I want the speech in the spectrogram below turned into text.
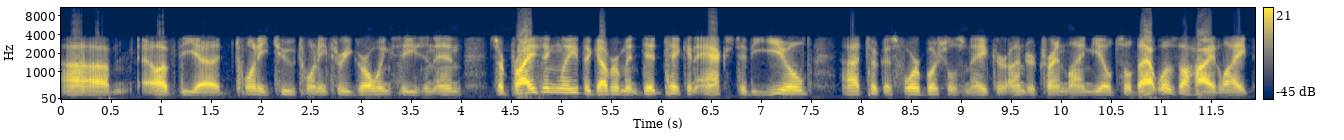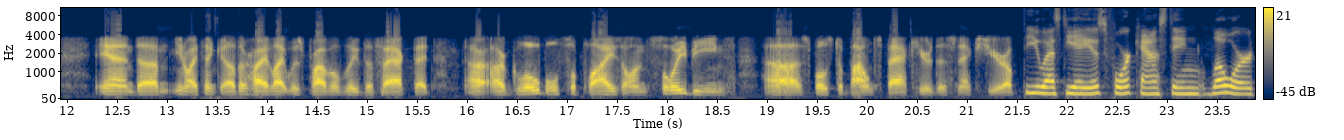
um, of the uh, 22-23 growing season, and surprisingly, the government did take an axe to the yield. Uh, took us four bushels an acre under trendline yield, so that was the highlight. And um, you know, I think the other highlight was probably the fact that our, our global supplies on soybeans uh, supposed to bounce back here this next year. The USDA is forecasting lower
